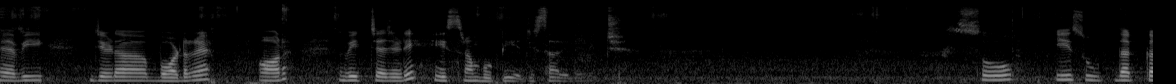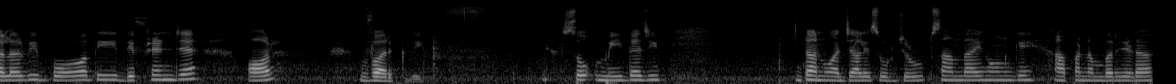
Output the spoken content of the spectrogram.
ਹੈਵੀ ਜਿਹੜਾ ਬਾਰਡਰ ਹੈ ਔਰ ਵਿੱਚ ਹੈ ਜਿਹੜੇ ਇਸ ਤਰ੍ਹਾਂ ਬੂਟੀ ਹੈ ਜੀ ਸਾਰੇ ਦੇ ਵਿੱਚ। ਸੋ ਇਹ ਸੂਟ ਦਾ ਕਲਰ ਵੀ ਬਹੁਤ ਹੀ ਡਿਫਰੈਂਟ ਹੈ ਔਰ ਵਰਕ ਵੀ। ਸੋ ਉਮੀਦ ਹੈ ਜੀ, ਤੁਹਾਨੂੰ ਅੱਜ ਵਾਲੇ ਸੂਟ ਜ਼ਰੂਰ ਪਸੰਦ ਆਏ ਹੋਣਗੇ। ਆਪਾਂ ਨੰਬਰ ਜਿਹੜਾ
